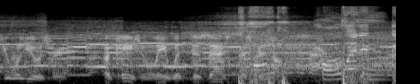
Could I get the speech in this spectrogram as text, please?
habitual user, occasionally with disastrous results.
